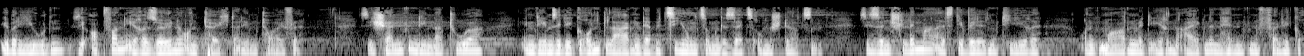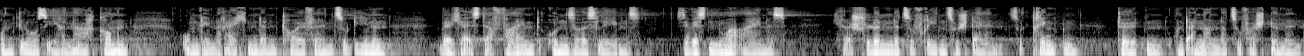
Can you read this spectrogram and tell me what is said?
über die Juden, sie opfern ihre Söhne und Töchter dem Teufel. Sie schänden die Natur, indem sie die Grundlagen der Beziehung zum Gesetz umstürzen. Sie sind schlimmer als die wilden Tiere und morden mit ihren eigenen Händen völlig grundlos ihre Nachkommen, um den rächenden Teufeln zu dienen, welcher ist der Feind unseres Lebens. Sie wissen nur eines, ihre Schlünde zufriedenzustellen, zu trinken, töten und einander zu verstümmeln.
